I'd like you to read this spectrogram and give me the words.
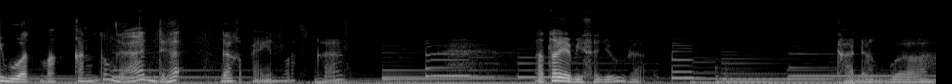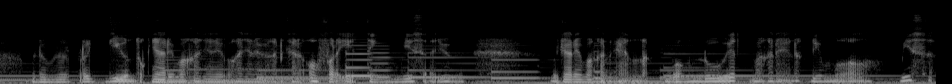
buat makan tuh nggak ada nggak kepengen makan. Atau ya bisa juga. Kadang gue benar-benar pergi untuk nyari makan nyari makan nyari makan karena overeating bisa juga. Gue cari makan enak buang duit makan enak di mall bisa.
